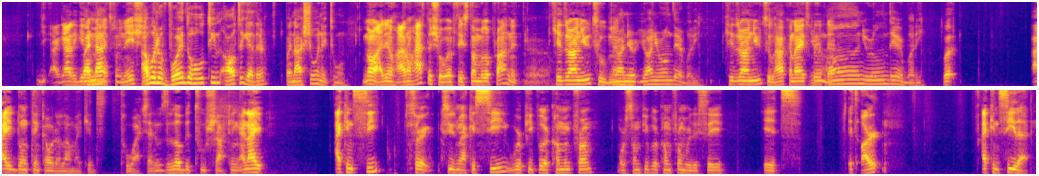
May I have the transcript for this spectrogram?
I gotta give By him not- an explanation. I would avoid the whole thing altogether by not showing it to them. No, I don't. I don't have to show if they stumble upon it. Uh, kids are on YouTube, man. You're on your you're on your own there, buddy. Kids are on YouTube. How can I You're explain that? on your own there, buddy. But I don't think I would allow my kids to watch that. It was a little bit too shocking, and I, I can see. Sorry, excuse me. I can see where people are coming from, or some people are coming from, where they say it's, it's art. I can see that,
